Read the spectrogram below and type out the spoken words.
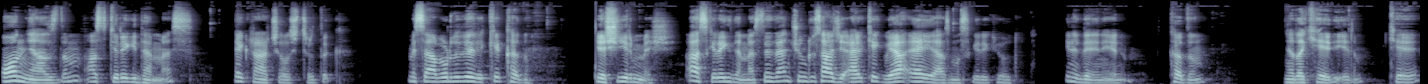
10 yazdım. Askere gidemez. Tekrar çalıştırdık. Mesela burada dedik ki kadın. Yaşı 25. Askere gidemez. Neden? Çünkü sadece erkek veya E yazması gerekiyordu. Yine deneyelim. Kadın ya da K diyelim. K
